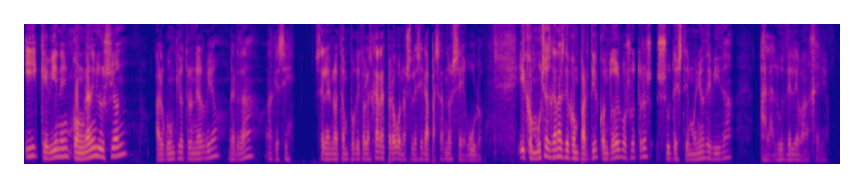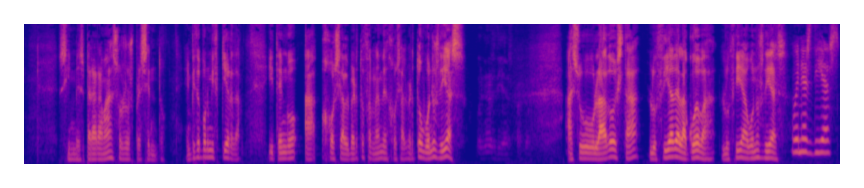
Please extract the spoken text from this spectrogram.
y que vienen con gran ilusión, algún que otro nervio, ¿verdad? ¿A que sí? Se les nota un poquito las caras, pero bueno, se les irá pasando seguro. Y con muchas ganas de compartir con todos vosotros su testimonio de vida a la luz del Evangelio. Sin esperar a más, os los presento. Empiezo por mi izquierda y tengo a José Alberto Fernández. José Alberto, buenos días. Buenos días, Paco. A su lado está Lucía de la Cueva. Lucía, buenos días. Buenos días.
